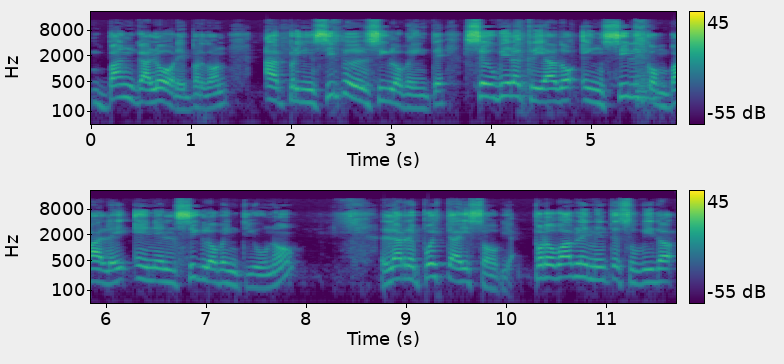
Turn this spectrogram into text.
Bangalore, perdón, a principios del siglo XX, se hubiera criado en Silicon Valley en el siglo XXI? La respuesta es obvia. Probablemente su vida,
